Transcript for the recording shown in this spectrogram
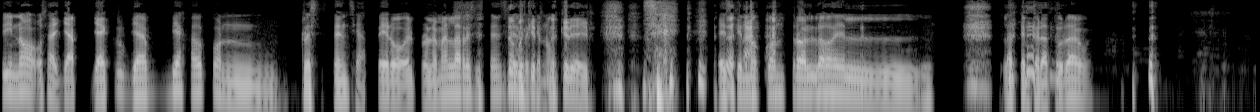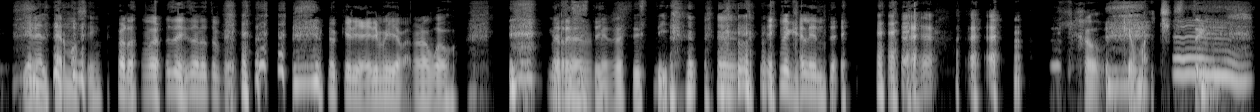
Sí, no, o sea, ya, ya, ya he viajado con resistencia, pero el problema de la resistencia No, es, me que no, no quería ir. Sí, es que no controlo el la temperatura, güey. Y en el termo, sí. Perdón, bueno, se hizo una estupidez. No quería ir y me llevaron a huevo. Me resistí. Me resistí. y me calenté. Hijo, qué mal chiste.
